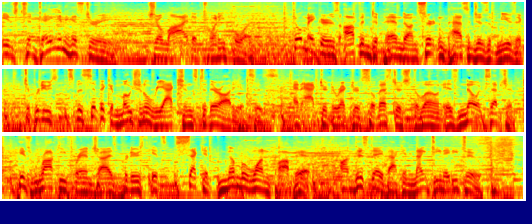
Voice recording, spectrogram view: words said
Is Today in History, July the 24th. Filmmakers often depend on certain passages of music to produce specific emotional reactions to their audiences. And actor director Sylvester Stallone is no exception. His Rocky franchise produced its second number one pop hit on this day back in 1982.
